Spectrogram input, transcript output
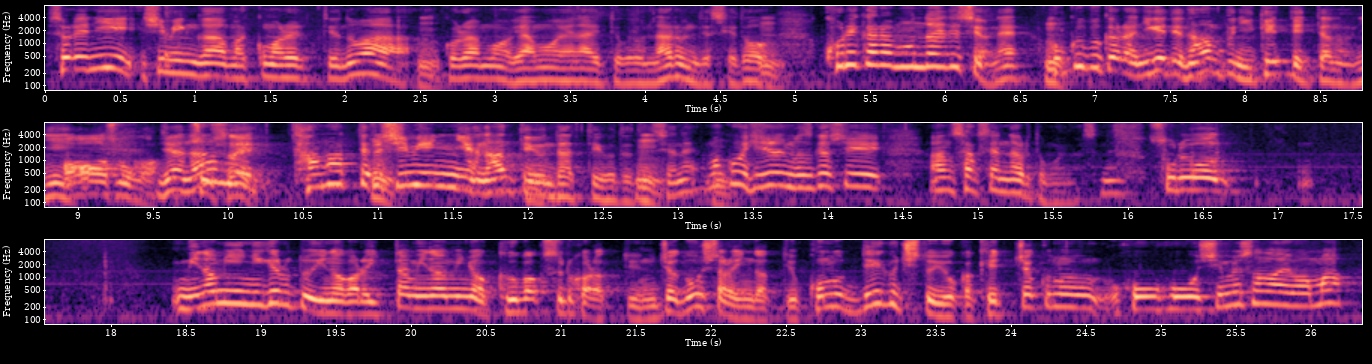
それに市民が巻き込まれるっていうのは、うん、これはもうやむを得ないということになるんですけど、これから問題ですよね、北部から逃げて南部に行けって言ったのに、じゃあ南部に溜まってる市民には何て言うんだっていうことですよね、まあ、これ非常に難しいあの作戦になると思いますね。それは南に逃げると言いながら一旦南には空爆するからっていうじゃあどうしたらいいんだっていうこの出口というか決着の方法を示さないまま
